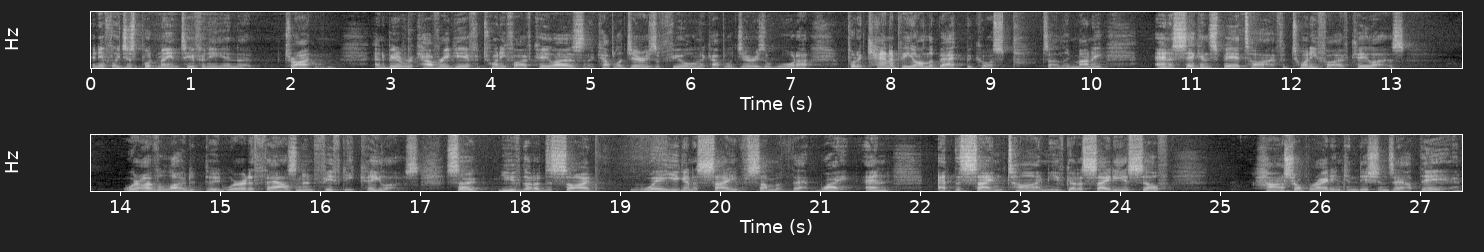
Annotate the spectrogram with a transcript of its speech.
And if we just put me and Tiffany in the Triton, and a bit of recovery gear for 25 kilos and a couple of jerrys of fuel and a couple of jerrys of water. Put a canopy on the back because pff, it's only money, and a second spare tyre for 25 kilos. We're overloaded, dude. We're at 1,050 kilos. So you've got to decide where you're going to save some of that weight. And at the same time, you've got to say to yourself, harsh operating conditions out there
